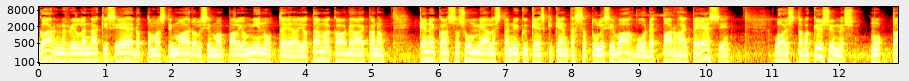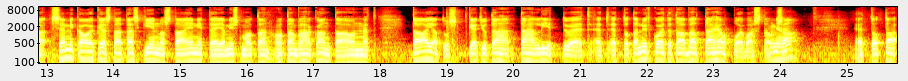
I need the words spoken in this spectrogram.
Garnerille näkisi ehdottomasti mahdollisimman paljon minuutteja jo tämän kauden aikana. Kenen kanssa sun mielestä nykykeskikentässä tulisi vahvuudet parhaiten esiin? Loistava kysymys, mutta se mikä oikeastaan tässä kiinnostaa eniten ja missä mä otan, otan vähän kantaa on, että tämä ajatusketju tähän, tähän liittyy, että et, et, tota, nyt koitetaan välttää helppoja vastauksia. Et, tota,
